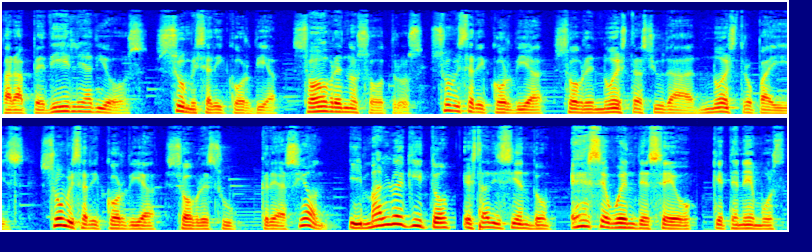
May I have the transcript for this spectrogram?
para pedirle a Dios su misericordia sobre nosotros, su misericordia sobre nuestra ciudad, nuestro país, su misericordia sobre su creación. Y más luego está diciendo ese buen deseo que tenemos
